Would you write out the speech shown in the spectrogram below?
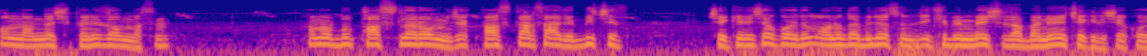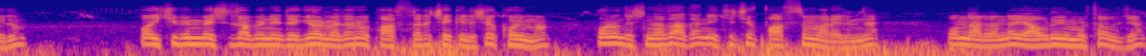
Ondan da şüpheniz olmasın. Ama bu paslar olmayacak. Paslar sadece bir çift çekilişe koydum. Onu da biliyorsunuz 2500 aboneye çekilişe koydum. O 2500 aboneyi de görmeden o pasları çekilişe koymam. Onun dışında zaten iki çift pastım var elimde. Onlardan da yavru yumurta alacağım.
